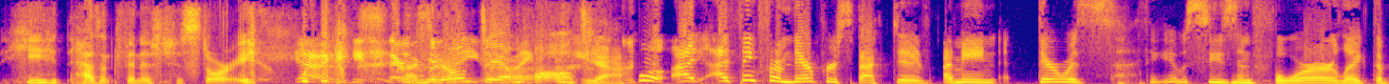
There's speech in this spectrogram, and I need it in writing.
he hasn't finished his story. Yeah, he, they're it's their own damn like- fault. Yeah, Well, I, I think from their perspective, I mean, there was, I think it was season four, like the,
